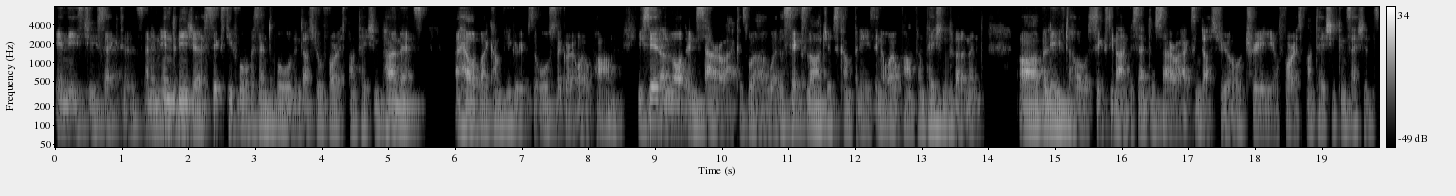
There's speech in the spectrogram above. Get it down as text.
in these two sectors. And in Indonesia, 64% of all industrial forest plantation permits are held by company groups that also grow oil palm. You see it a lot in Sarawak as well, where the six largest companies in oil palm plantation development are believed to hold 69% of Sarawak's industrial tree or forest plantation concessions.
